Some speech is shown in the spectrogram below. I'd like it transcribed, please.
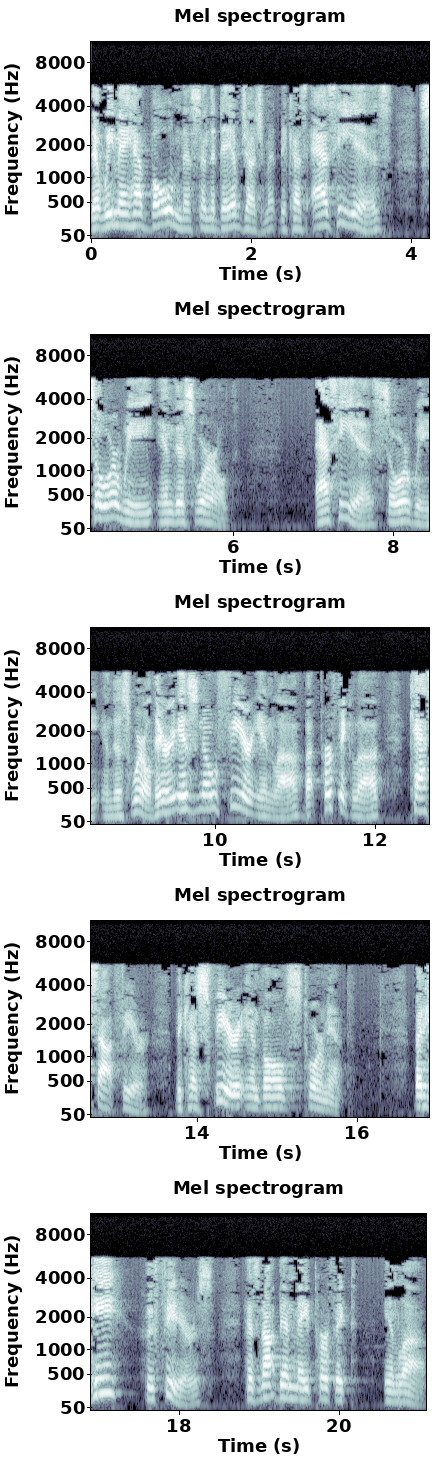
that we may have boldness in the day of judgment, because as he is, so are we in this world. As he is, so are we in this world. There is no fear in love, but perfect love casts out fear, because fear involves torment. But he who fears has not been made perfect in love.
